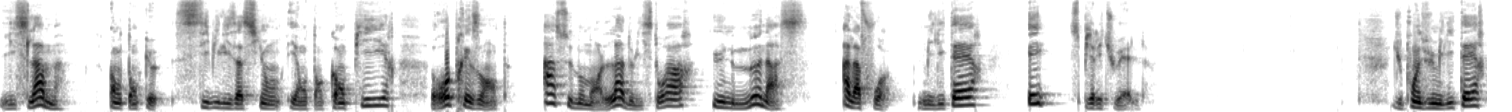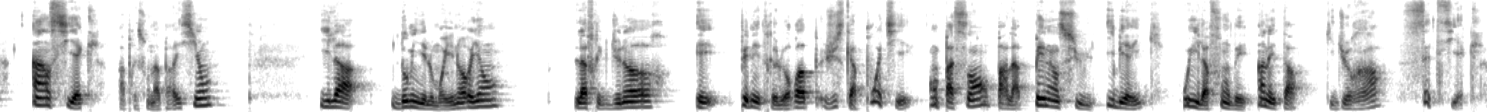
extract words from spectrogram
L'islam en tant que civilisation et en tant qu'empire, représente à ce moment-là de l'histoire une menace à la fois militaire et spirituelle. Du point de vue militaire, un siècle après son apparition, il a dominé le Moyen-Orient, l'Afrique du Nord et pénétré l'Europe jusqu'à Poitiers en passant par la péninsule ibérique où il a fondé un État qui durera sept siècles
